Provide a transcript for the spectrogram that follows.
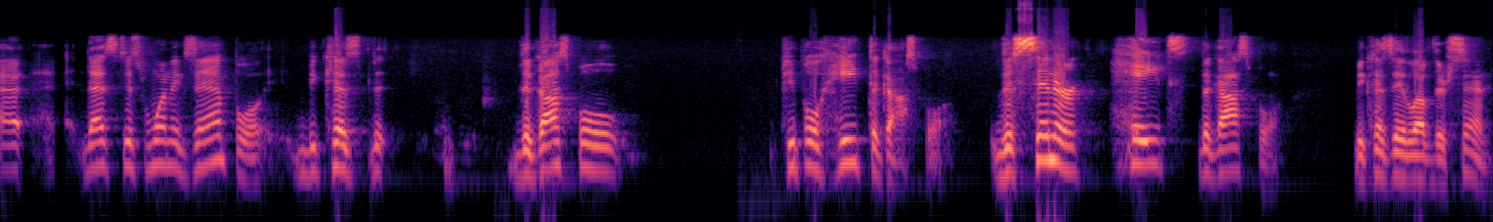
uh, that's just one example because the, the gospel people hate the gospel. The sinner hates the gospel because they love their sin.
